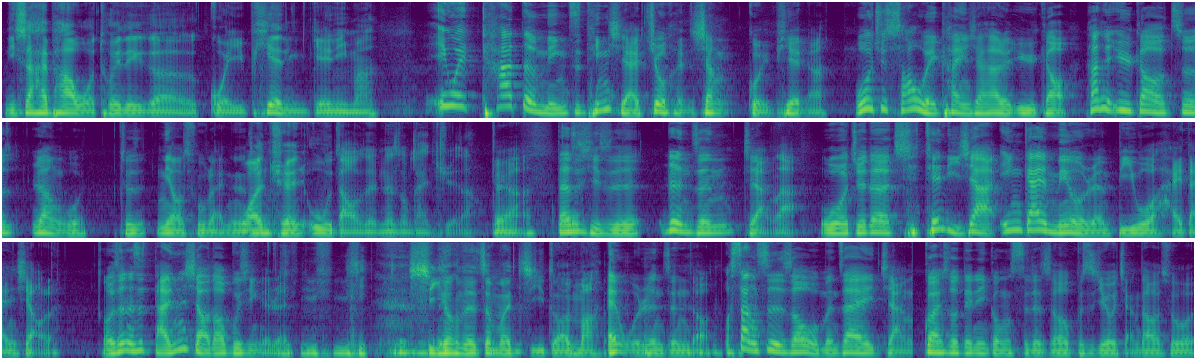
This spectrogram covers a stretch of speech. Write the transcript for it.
你是害怕我推的一个鬼片给你吗？因为它的名字听起来就很像鬼片啊！我会去稍微看一下它的预告，它的预告这让我就是尿出来那种，完全误导的那种感觉了。对啊，但是其实认真讲啦，我觉得天底下应该没有人比我还胆小了。我真的是胆小到不行的人，你 形容的这么极端吗？哎、欸，我认真的、哦。我上次的时候，我们在讲怪兽电力公司的时候，不是就有讲到说，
